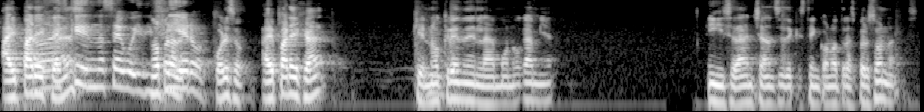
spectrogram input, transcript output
Hay parejas. No, es que no sé, güey, difiero. por eso, hay pareja que no creen en la monogamia y se dan chances de que estén con otras personas.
